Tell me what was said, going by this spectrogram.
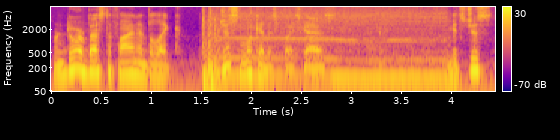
we're gonna do our best to find it. But like, just look at this place, guys. It's just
